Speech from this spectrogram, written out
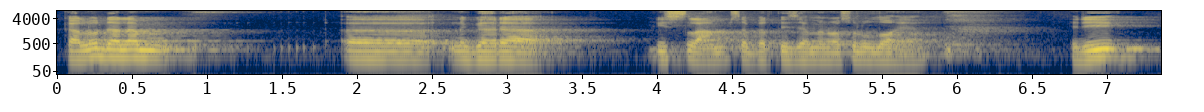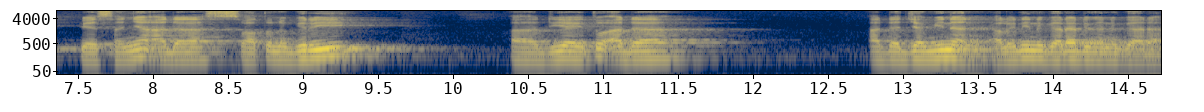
kalau dalam e, negara Islam seperti zaman Rasulullah ya, jadi biasanya ada suatu negeri e, dia itu ada ada jaminan. Kalau ini negara dengan negara,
